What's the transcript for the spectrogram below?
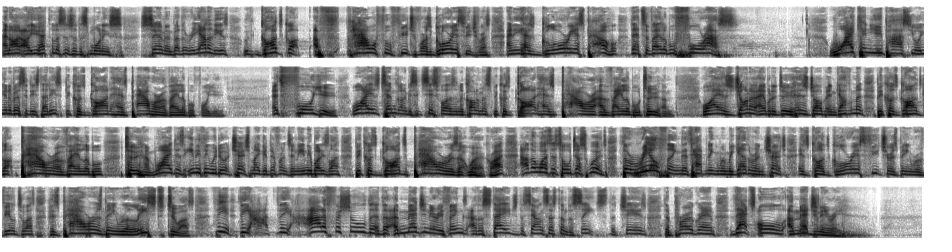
And I, I, you have to listen to this morning's sermon, but the reality is, God's got a f- powerful future for us, glorious future for us, and He has glorious power that's available for us. Why can you pass your university studies? Because God has power available for you. It's for you. Why is Tim going to be successful as an economist? Because God has power available to him. Why is Jono able to do his job in government? Because God's got power available to him. Why does anything we do at church make a difference in anybody's life? Because God's power is at work, right? Otherwise, it's all just words. The real thing that's happening when we gather in church is God's glorious future is being revealed to us, His power is being released to us. The, the, the artificial, the, the imaginary things are the stage, the sound system, the seats, the chairs, the program. That's all imaginary.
